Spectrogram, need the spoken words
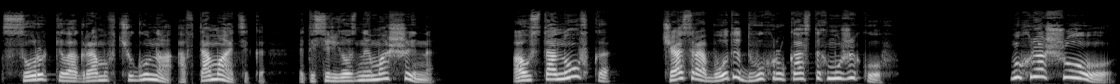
40 килограммов чугуна, автоматика. Это серьезная машина. А установка — час работы двух рукастых мужиков". "Ну хорошо,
